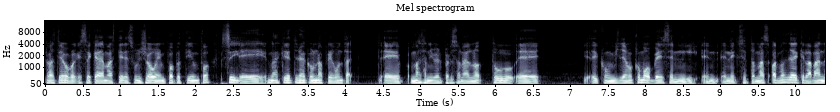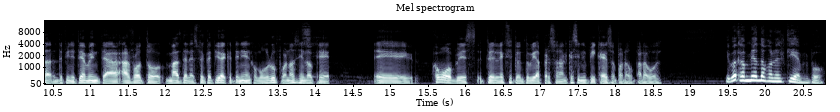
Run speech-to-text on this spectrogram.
más tiempo, porque sé que además tienes un show en poco tiempo, Sí, eh, no, quería terminar con una pregunta eh, más a nivel personal, ¿no? Tú, eh, eh, con Guillermo, ¿cómo ves el, el, el éxito más? Más allá de que la banda definitivamente ha, ha roto más de la expectativa que tenían como grupo, ¿no? Sino que, eh, ¿cómo ves el éxito en tu vida personal? ¿Qué significa eso para, para vos? y va cambiando con el tiempo.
